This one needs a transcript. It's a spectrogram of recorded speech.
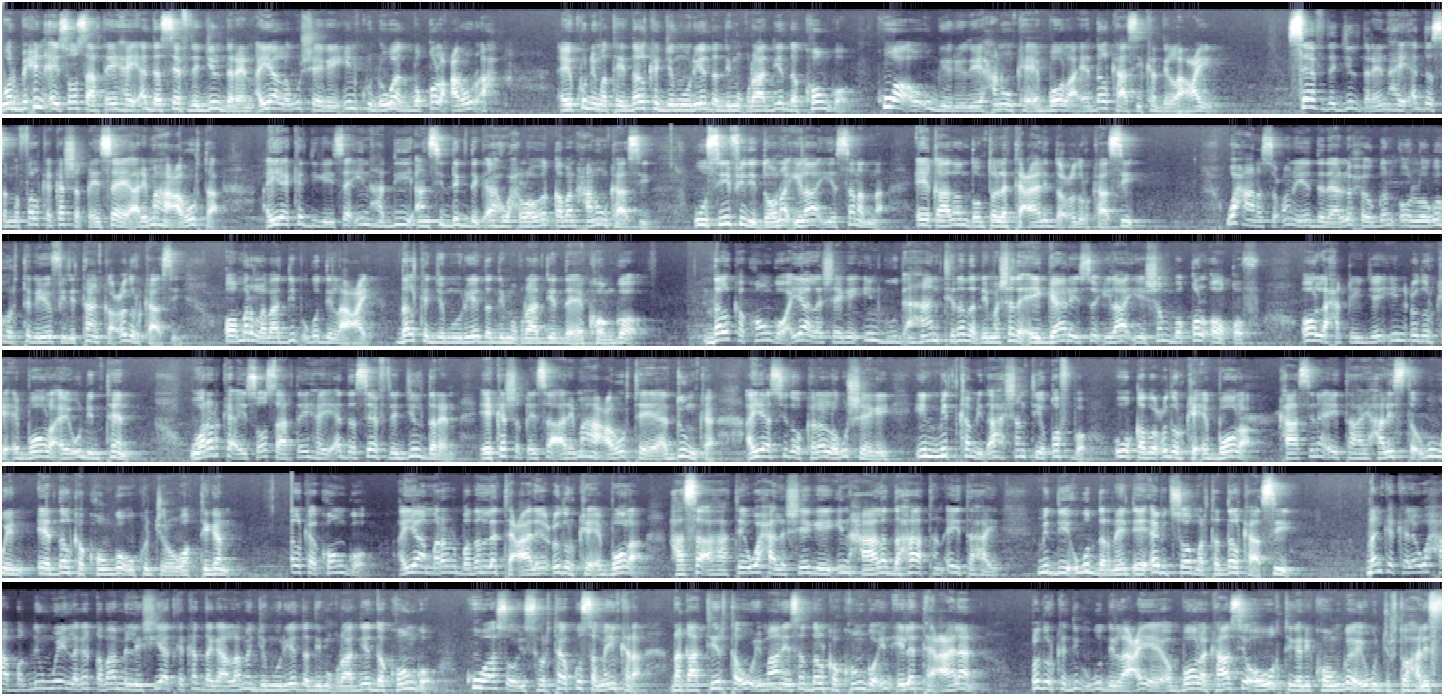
warbixin ay soo saartay hay'adda sef the children ayaa lagu sheegay in ku dhowaad boqol carruur ah ay ku dhimatay dalka jamhuuriyadda dimuqraadiyadda congo kuwa oo u geeriyooday xanuunka ebola ee dalkaasi ka dilaacay. Sef the children hay'adda samafalka ka shaqeysa ee arrimaha carruurta ayaa ka digaysa in haddii aan si deg deg ah wax looga qaban xanuunkaasi uu sii fidi doono ilaa iyo sanadna ay qaadan doonto la tacaalidda cudurkaasi waxaana soconaya dadaallo xoogan oo looga hortegayo fiditaanka cudurkaasi oo mar labaad dib ugu dilaacay dalka jamhuuriyadda dimuqraadiyadda ee congo dalka congo ayaa la sheegay in guud ahaan tirada dhimashada ay gaarayso ilaa iyo shan boqol oo qof oo la xaqiijiyey in cudurka ebola ay u dhinteen. Wararka ay soo saartay hay'adda sef the children ee ka shaqeysa arrimaha carruurta ee adduunka ayaa sidoo kale lagu sheegay in mid ka mid ah shantii qofba uu qabo cudurka ebola kaasina ay tahay halista ugu weyn ee dalka congo uu ku jiro waqtigan. Dalka congo ayaa marar badan la tacaalay cudurka ebola hase ahaatee waxaa la sheegayay in xaaladda haatan ay tahay midii ugu darnayd ee abid soo marta dalkaasi. Dhanka kale waxaa baqdin weyn laga qabaa maleeshiyaadka ka dagaalama jamhuuriyadda dimuqraadiyadda congo kuwaas oo is-hortaag ku samayn kara dhaqaatiirta u imaanaysa dalka congo in ay la tacaalaan cudurka dib ugu dilaacay ee ebola kaasi oo waqtigani congo ay ugu jirto halis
